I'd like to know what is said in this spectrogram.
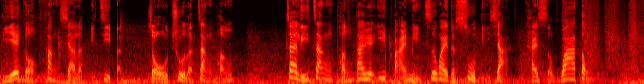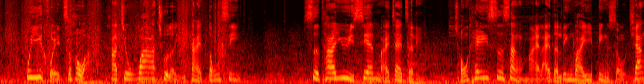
迪耶狗放下了笔记本，走出了帐篷。在离帐篷大约一百米之外的树底下开始挖洞，不一会之后啊，他就挖出了一袋东西，是他预先埋在这里，从黑市上买来的另外一柄手枪、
